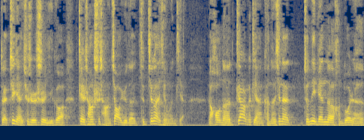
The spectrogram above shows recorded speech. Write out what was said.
对，这点确实是一个电商市场教育的阶阶段性问题。然后呢，第二个点可能现在就那边的很多人，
